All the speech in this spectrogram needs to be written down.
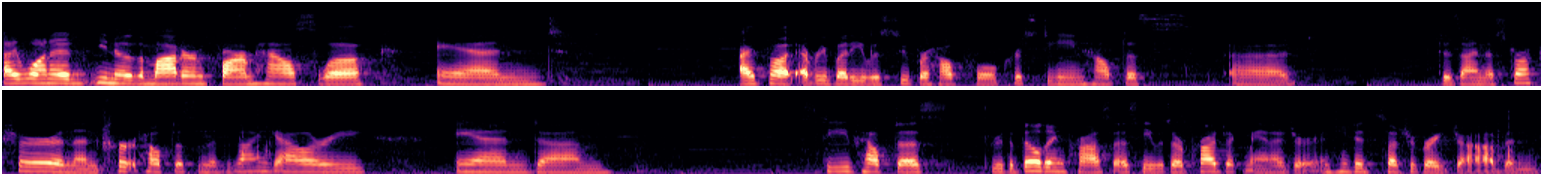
I wanted, you know, the modern farmhouse look, and I thought everybody was super helpful. Christine helped us uh, design the structure, and then Kurt helped us in the design gallery, and um, Steve helped us through the building process. He was our project manager, and he did such a great job, and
